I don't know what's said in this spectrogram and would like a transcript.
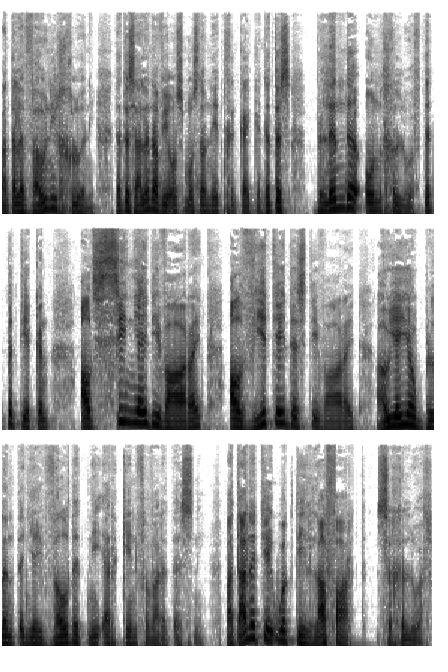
want hulle wou nie glo nie. Dit is hulle na wie ons mos nou net gekyk het. Dit is blinde ongeloof. Dit beteken al sien jy die waarheid al weet jy dis die waarheid hou jy jou blind en jy wil dit nie erken vir wat dit is nie. Maar dan het jy ook die lafaard se geloof.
